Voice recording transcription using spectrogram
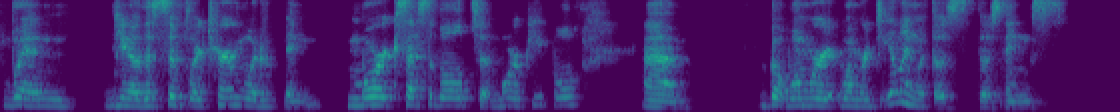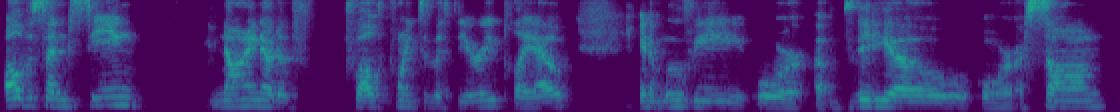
when, you know, the simpler term would have been more accessible to more people. Um, but when we're when we're dealing with those those things, all of a sudden seeing nine out of 12 points of a theory play out in a movie or a video or a song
